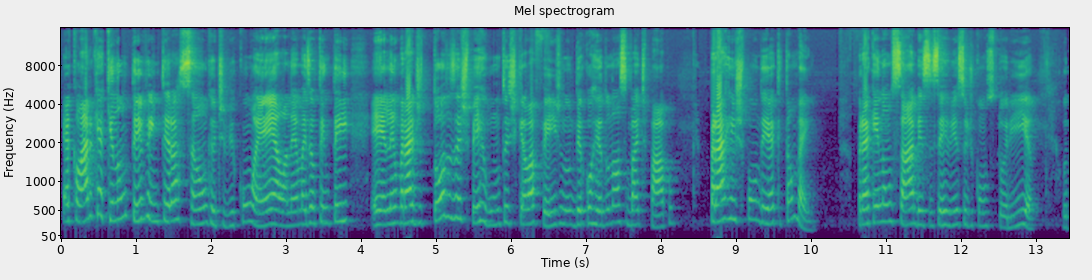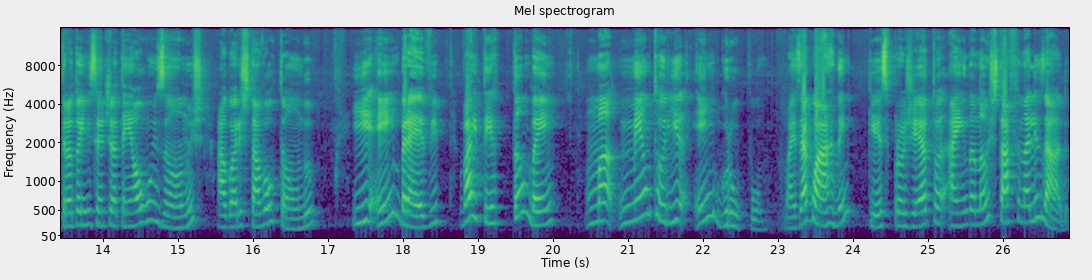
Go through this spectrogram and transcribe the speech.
É claro que aqui não teve a interação que eu tive com ela, né? Mas eu tentei é, lembrar de todas as perguntas que ela fez no decorrer do nosso bate-papo para responder aqui também. Para quem não sabe, esse serviço de consultoria, o Trator Iniciante já tem alguns anos, agora está voltando e em breve vai ter também uma mentoria em grupo. Mas aguardem que esse projeto ainda não está finalizado.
